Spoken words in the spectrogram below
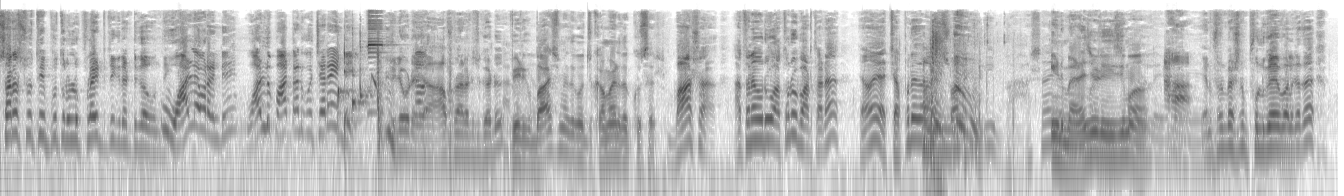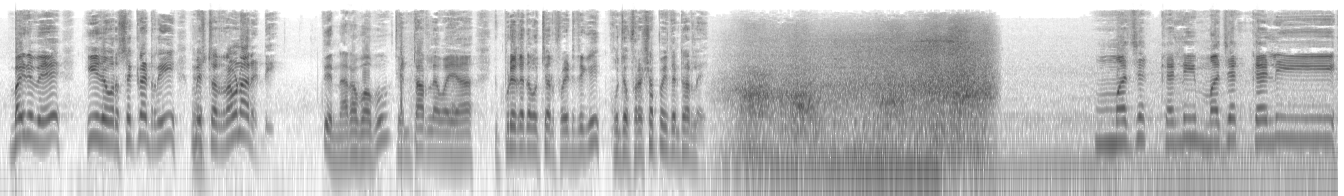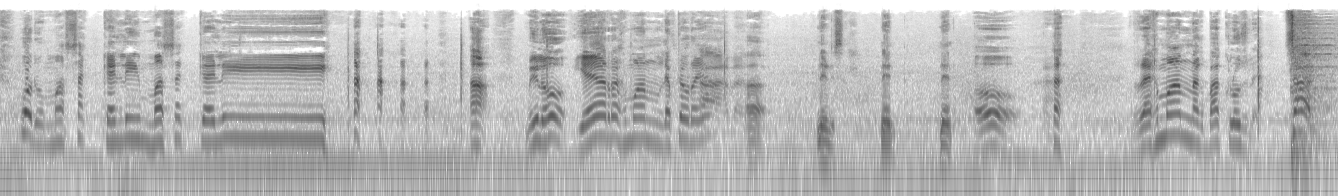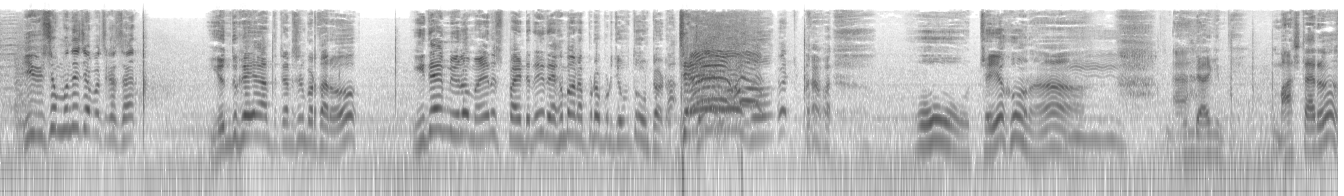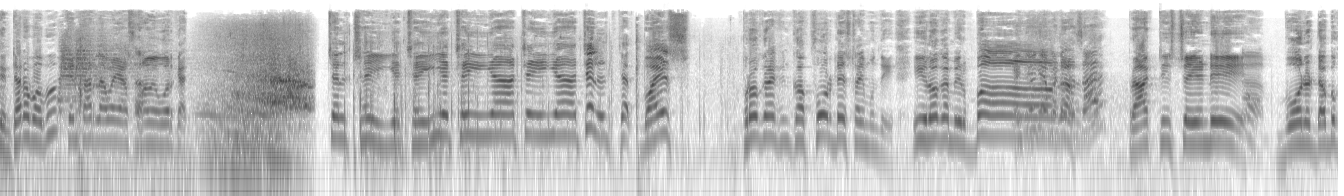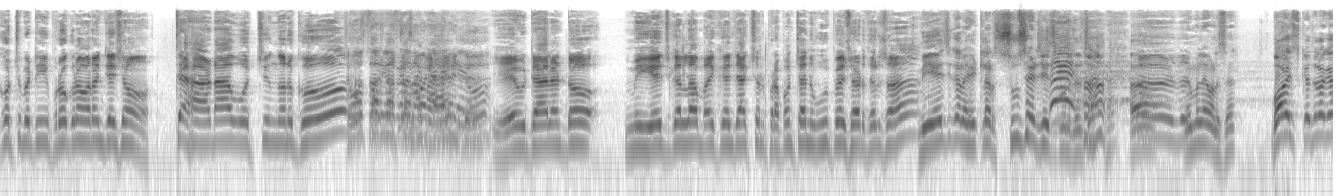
Saraswati పుత్రులు ఫ్లైట్ దిగినట్టుగా ఉంది. వాళ్ళెవరండి? వాళ్ళు పాడటానికి వచ్చారేంటి వీడోడే హాఫ్ నాలెడ్జ్ గడు? వీడికి భాష మీద కొంచెం కమాండ్ తక్కువ సార్ భాష? అతనెవరు? అతను పాడతాడా? ఏమయ్యా చెప్పలేదా? ఈ మేనేజర్ ఈజీ మా. ఇన్ఫర్మేషన్ ఫుల్గా ఇవ్వాలి కదా. By the way he ever secretary mister Ramanareddy తిన్నారా బాబు? తింటారులేవయ్యా ఇప్పుడే కదా వచ్చారు ఫ్లైట్ దిగి. కొంచెం ఫ్రెష్ అప్ అయి తింటారులే. మజక్కలి మజక్కలి ఒక మసక్కలి మసక్కలి. ఆ, మీలో ఏఆర్ రెహమాన్ లెఫ్ట్ ఎవరయ్యా? నేను సార్. నేను నేను. ఓ రెహమాన్ నాకు బాగా క్లోజ్లే సార్ ఈ విషయం ముందే చెప్పొచ్చు కదా సార్. ఎందుకయ్యా అంత టెన్షన్ పడతారో? ఇదే మీలో మైనస్ పాయింట్ అని రెహమాన్ అప్పుడప్పుడు చెబుతూ ఉంటాడు. ఓ జయహోనా? గుండె ఆగింది. మాస్టారు. తింటారా బాబు? తింటారు లేవయ్యా స్వామి ఊరక. చల్ చెయ్య చెయ్య చెయ్య చెయ్య చల్ చల్. బాయ్స్ ప్రోగ్రామ్ ఇంకా ఫోర్ డేస్ టైం ఉంది. ఈలోగా మీరు బాగా ప్రాక్టీస్ చేయండి. బోల్ డబ్బు ఖర్చు పెట్టి ఈ ప్రోగ్రామ్ అరేంజ్ చేసాం తేడా వచ్చిందనుకో. ఏమి టాలెంటో మీ ఏజ్ కల్లా మైకేల్ జాక్సన్ ప్రపంచాన్ని ఊపేశాడు తెలుసా మీ ఏజ్ గల హిట్లర్ సూసైడ్ చేసుకుంటుంది తెలుసా మిమ్మల్ని ఏమన్నా సార్ బాయ్స్ గదిలోకి.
